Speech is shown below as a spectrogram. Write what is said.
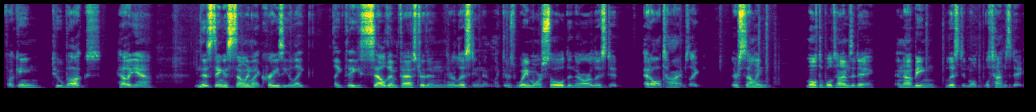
fucking two bucks? Hell yeah! And this thing is selling like crazy. Like like they sell them faster than they're listing them. Like there's way more sold than there are listed at all times. Like they're selling multiple times a day and not being listed multiple times a day.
